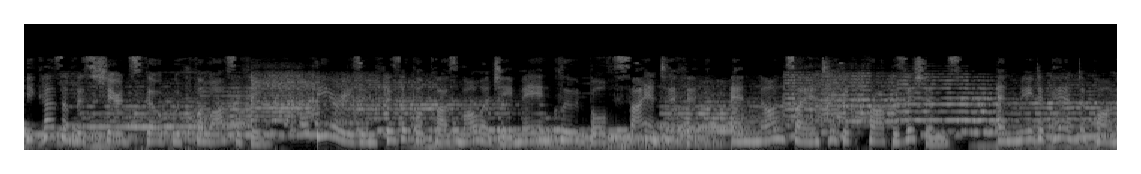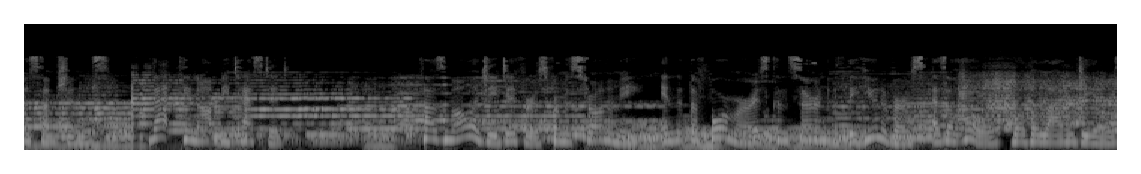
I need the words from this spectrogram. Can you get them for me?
Because of this shared scope with philosophy, theories in physical cosmology may include both scientific and non-scientific propositions, and may depend upon assumptions that cannot be tested. Cosmology differs from astronomy in that the former is concerned with the universe as a whole, while the latter deals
